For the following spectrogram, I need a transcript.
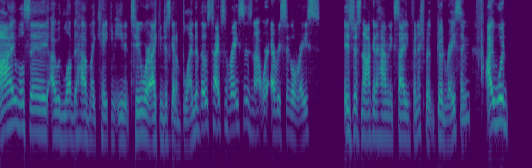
I will say I would love to have my cake and eat it too, where I can just get a blend of those types of races, not where every single race is just not going to have an exciting finish, but good racing. I would,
